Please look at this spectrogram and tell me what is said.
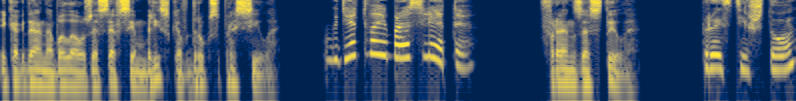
и когда она была уже совсем близко, вдруг спросила. Где твои браслеты? Фран застыла. Прости, что?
